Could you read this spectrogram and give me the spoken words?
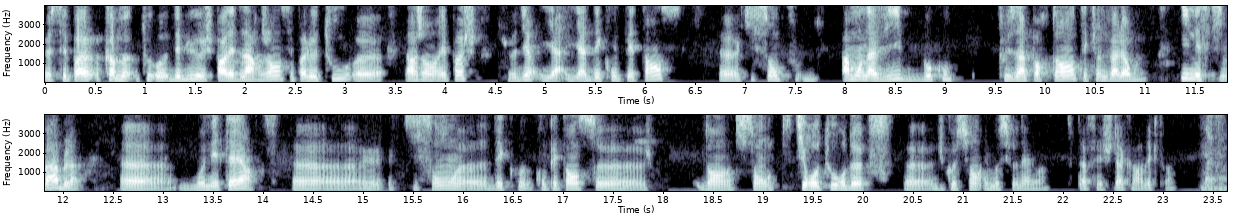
Euh, c'est pas comme tout, au début je parlais de l'argent, c'est pas le tout euh, l'argent dans les poches. Je veux dire, il y a, y a des compétences euh, qui sont, à mon avis, beaucoup plus importantes et qui ont une valeur inestimable euh, monétaire, euh, qui sont euh, des co compétences dans, qui, sont, qui tirent autour de, du quotient émotionnel. Tout à fait, je suis d'accord avec toi. D'accord.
